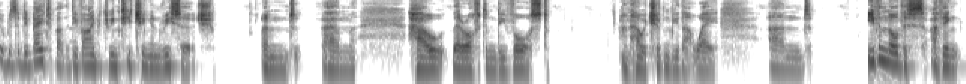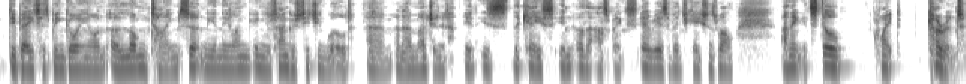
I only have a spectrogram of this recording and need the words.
It was a debate about the divide between teaching and research, and um, how they're often divorced, and how it shouldn't be that way. And even though this, I think, debate has been going on a long time, certainly in the English language teaching world, um, and I imagine it, it is the case in other aspects, areas of education as well. I think it's still quite current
